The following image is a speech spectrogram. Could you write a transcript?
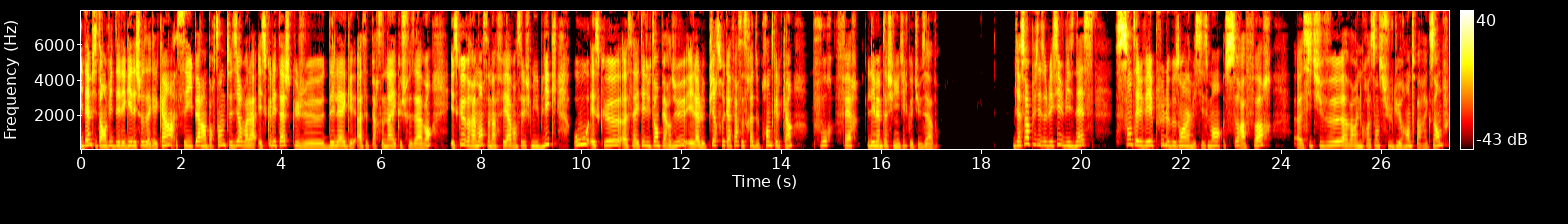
Idem si tu as envie de déléguer des choses à quelqu'un, c'est hyper important de te dire voilà, est-ce que les tâches que je délègue à cette personne-là et que je faisais avant, est-ce que vraiment ça m'a fait avancer le schmilblick ou est-ce que euh, ça a été du temps perdu et là le pire truc à faire ce serait de prendre quelqu'un pour faire les mêmes tâches inutiles que tu faisais avant. Bien sûr, plus les objectifs business sont élevés, plus le besoin d'investissement sera fort. Euh, si tu veux avoir une croissance fulgurante par exemple,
